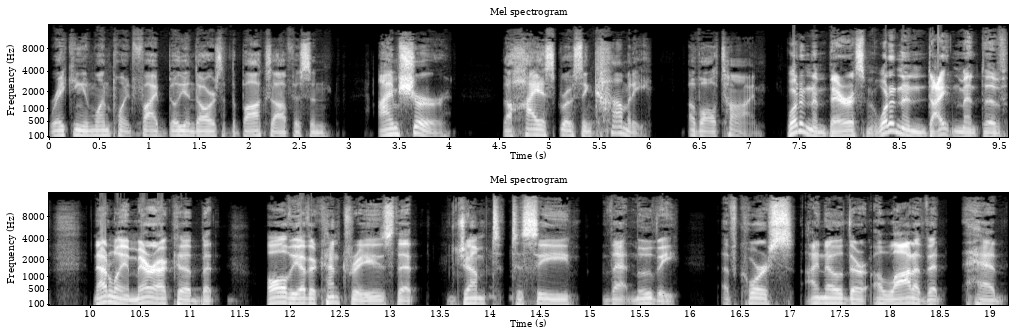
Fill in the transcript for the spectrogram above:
raking in $1.5 billion at the box office, and I'm sure the highest grossing comedy of all time. What an embarrassment. What an indictment of not only America, but all the other countries that jumped to see that movie. Of course, I know there a lot of it had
